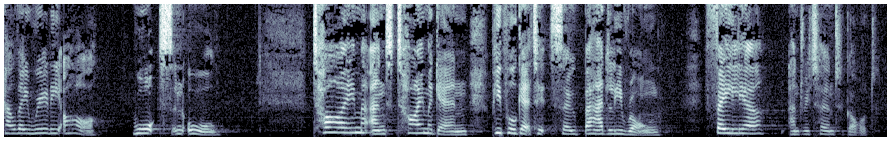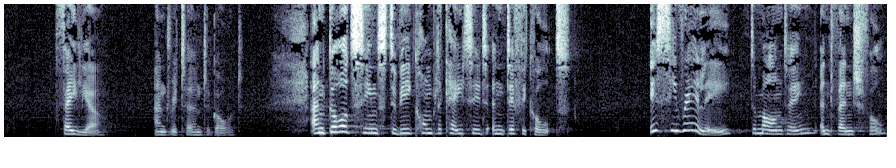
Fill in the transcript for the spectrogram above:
how they really are, warts and all. Time and time again, people get it so badly wrong. Failure and return to God. Failure and return to God. And God seems to be complicated and difficult. Is he really demanding and vengeful?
